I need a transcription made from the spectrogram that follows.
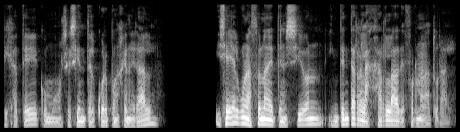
Fíjate cómo se siente el cuerpo en general y si hay alguna zona de tensión, intenta relajarla de forma natural.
